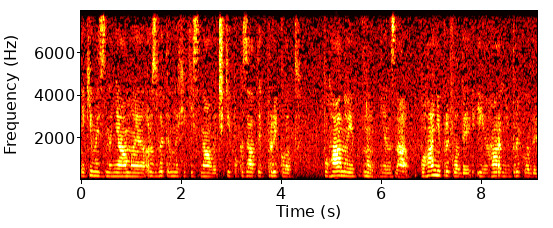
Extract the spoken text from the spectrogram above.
якимись знаннями, розвити в них якісь навички, показати приклад поганої, ну я не знаю, погані приклади і гарні приклади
